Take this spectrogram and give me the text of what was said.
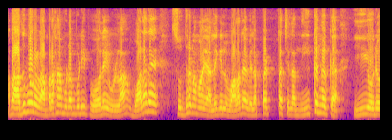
അപ്പോൾ അതുപോലുള്ള അബ്രഹാം ഉടമ്പടി പോലെയുള്ള വളരെ സുദൃഢമായ അല്ലെങ്കിൽ വളരെ വിലപ്പെട്ട ചില നീക്കങ്ങൾക്ക് ഈ ഒരു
